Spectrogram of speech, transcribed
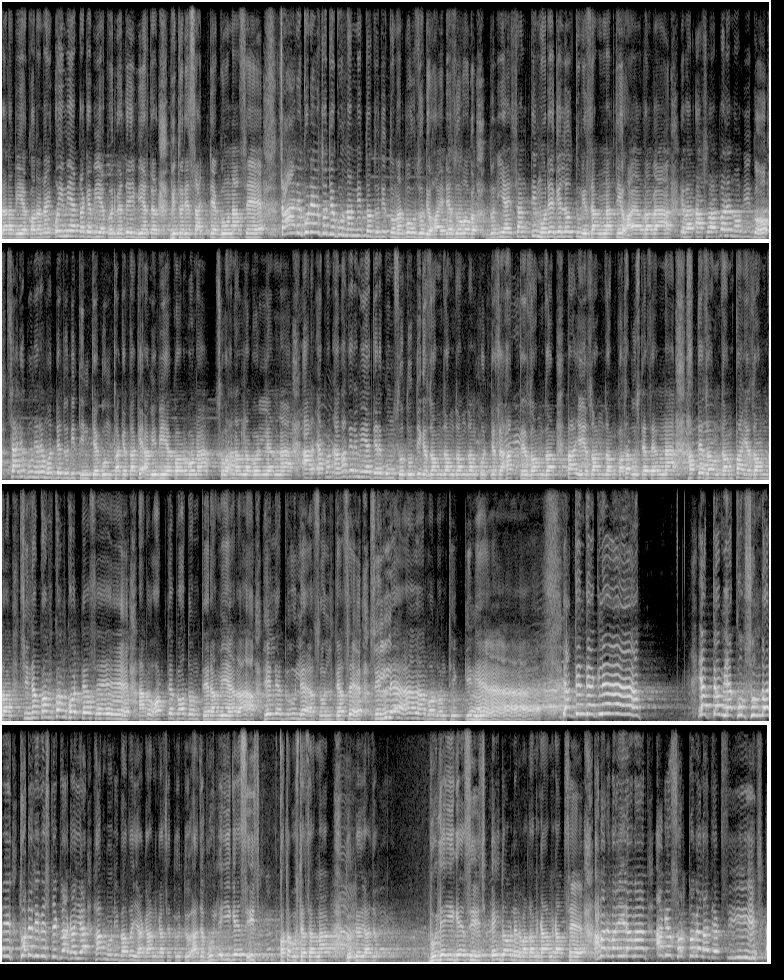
যারা বিয়ে করে নাই, ওই মেয়েটাকে বিয়ে করবে। যে মেয়েটার ভিতরে চারটে গুণ আছে। চার গুণের যদি গুণান্বিত যদি তোমার বউ যদি হয় রে যুবক, দুনিয়ায় শান্তি মরে গেলেও তুমি জান্নাতি হয়ে যাবে। এবার আসার পরে নবী গো, চার গুণের মধ্যে যদি তিনটে গুণ থাকে, তাকে আমি বিয়ে করব না। সুবহান আল্লাহ বললেন না। আর এখন আমাদের মেয়েদের গুণ চতুর্দিকে জমজম জমজম করতেছে, হাতে জমজম, পায়ে জমজম, কথা বুঝতেছেন না। হাতে জমজম পায়ে জমজম, সিনা কম কম করতেছে আর অক্তে বদন তেরা মেয়েরা হেলে ডুলে চলতেছে। চিল্লে বলুন ঠিক কিনে। একদিন দেখলাম একটা মেয়ে খুব সুন্দরী, ঠোঁটে লিপস্টিক লাগাইয়া হারমোনি বাজাইয়া গান গাছে তুই তুই আজ ভুলেই গেছিস। কথা বুঝতেছেন না? তুই তুই আজ ভুলেই গেছিস, এই ধরনের বাদান গান গাচ্ছে। আমার ভাইর আমার, আগে ছোট্টবেলা দেখছি,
